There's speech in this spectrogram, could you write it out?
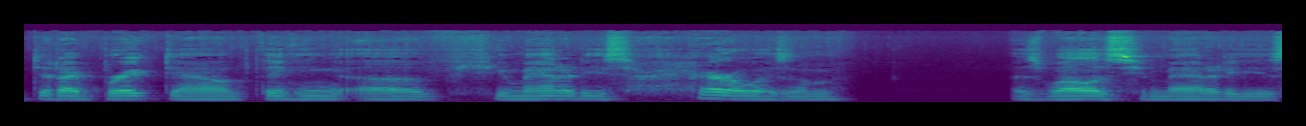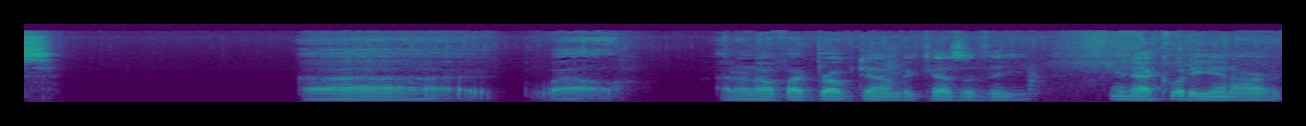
did I break down thinking of humanity's heroism as well as humanity's, uh, well, I don't know if I broke down because of the inequity in our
